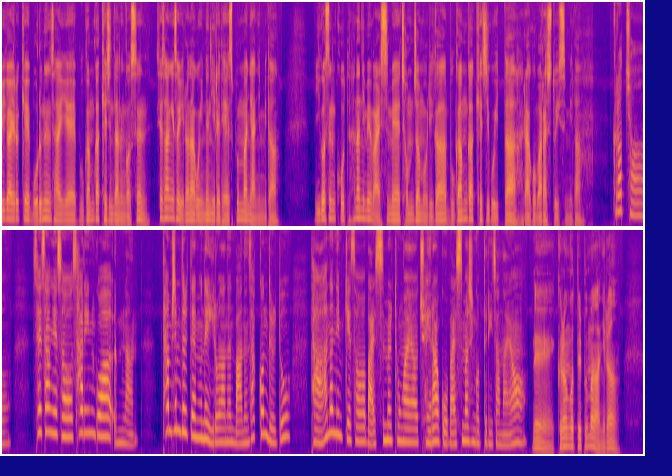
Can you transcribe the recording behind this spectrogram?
우리가 이렇게 모르는 사이에 무감각해진다는 것은 세상에서 일어나고 있는 일에 대해서뿐만이 아닙니다. 이것은 곧 하나님의 말씀에 점점 우리가 무감각해지고 있다라고 말할 수도 있습니다. 그렇죠. 세상에서 살인과 음란, 탐심들 때문에 일어나는 많은 사건들도 다 하나님께서 말씀을 통하여 죄라고 말씀하신 것들이잖아요. 네, 그런 것들뿐만 아니라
